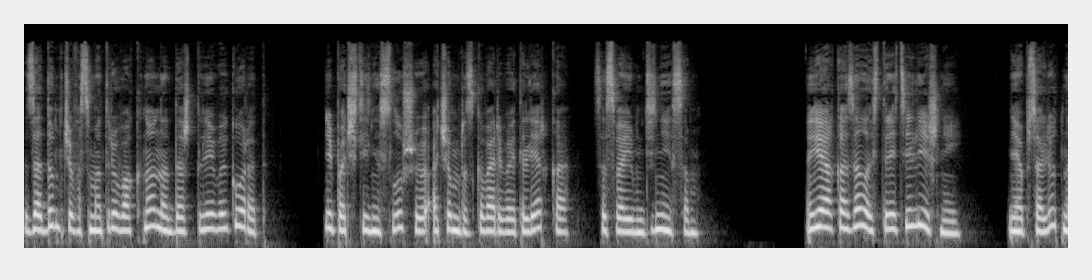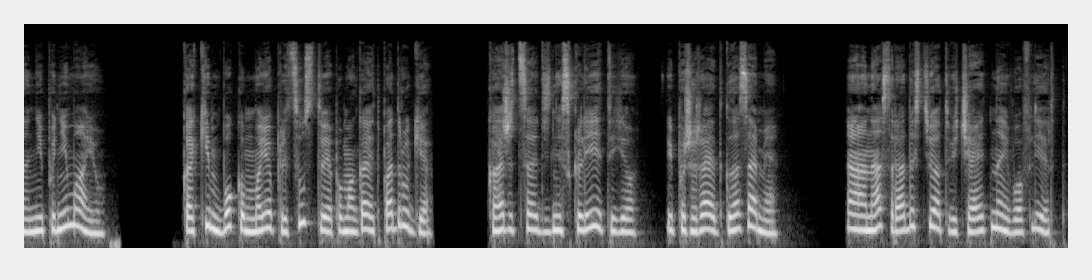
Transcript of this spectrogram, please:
Задумчиво смотрю в окно на дождливый город и почти не слушаю, о чем разговаривает Лерка со своим Денисом. Я оказалась третьей лишней и абсолютно не понимаю, каким боком мое присутствие помогает подруге. Кажется, Денис клеит ее и пожирает глазами, а она с радостью отвечает на его флирт.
